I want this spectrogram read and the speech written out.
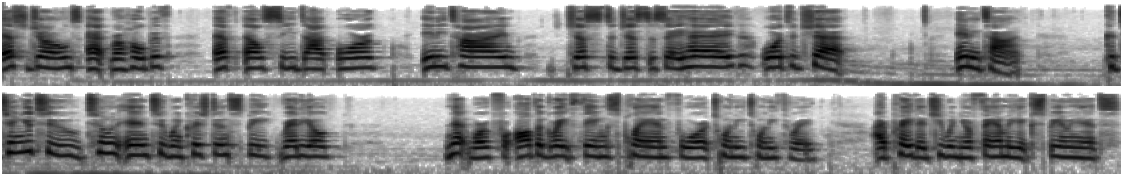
S. Jones at RehobothFLC.org anytime just to just to say hey or to chat anytime. Continue to tune in to When Christians Speak Radio Network for all the great things planned for 2023. I pray that you and your family experience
